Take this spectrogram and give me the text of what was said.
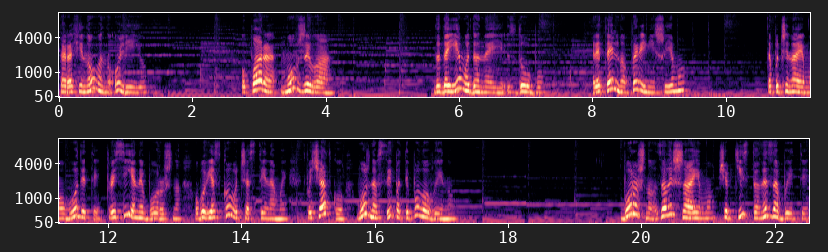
та рафіновану олію. Опара, мов жива. Додаємо до неї здобу. Ретельно перемішуємо та починаємо вводити просіяне борошно обов'язково частинами. Спочатку можна всипати половину. Борошно залишаємо, щоб тісто не забити.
